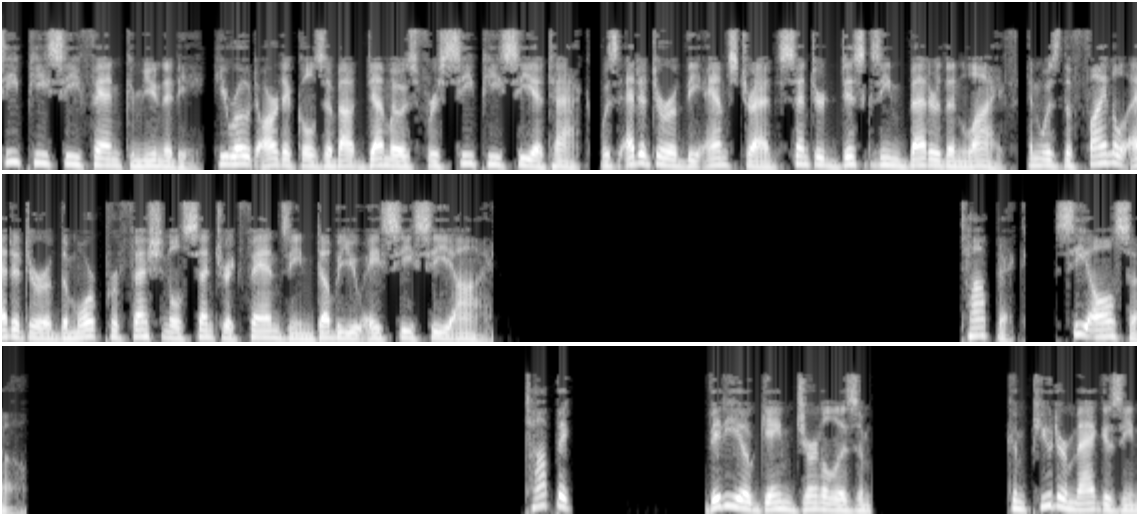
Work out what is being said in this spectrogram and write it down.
CPC fan community, he wrote articles about demos for CPC Attack, was editor of the Amstrad-centered disczine Better Than Life, and was the final editor of the more professional-centric fanzine WACCI. See also. Topic. Video game journalism. Computer magazine.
